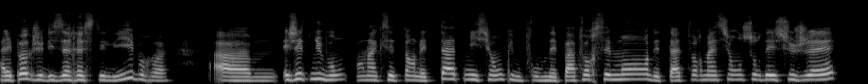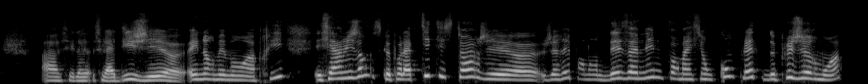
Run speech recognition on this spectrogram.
à l'époque, je disais rester libre. et j'ai tenu bon en acceptant des tas de missions qui ne me convenaient pas forcément, des tas de formations sur des sujets. Ah, cela dit, j'ai euh, énormément appris. Et c'est amusant parce que pour la petite histoire, j'ai euh, géré pendant des années une formation complète de plusieurs mois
